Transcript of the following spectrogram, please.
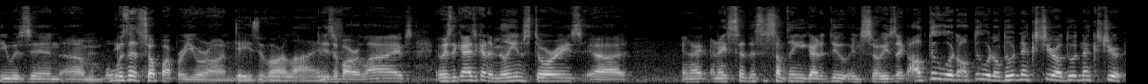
He was in um, what was that soap opera you were on? Days of Our Lives. Days of Our Lives. It was the guy's got a million stories. Uh, and I and I said this is something you got to do. And so he's like, I'll do it. I'll do it. I'll do it next year. I'll do it next year.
